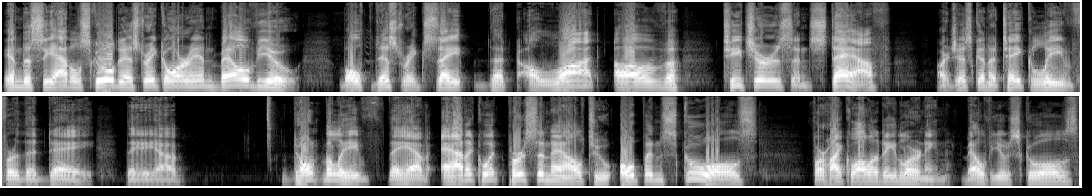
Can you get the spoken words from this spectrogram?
in the Seattle School District or in Bellevue. Both districts say that a lot of teachers and staff are just going to take leave for the day. They uh, don't believe they have adequate personnel to open schools for high quality learning. Bellevue schools,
